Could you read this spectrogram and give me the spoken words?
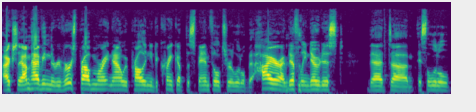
actually, I'm having the reverse problem right now. We probably need to crank up the spam filter a little bit higher. I've definitely noticed that um, it's a little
